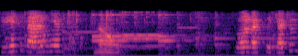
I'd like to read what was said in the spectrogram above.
Do you have to battle him? No. You want to actually catch him?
